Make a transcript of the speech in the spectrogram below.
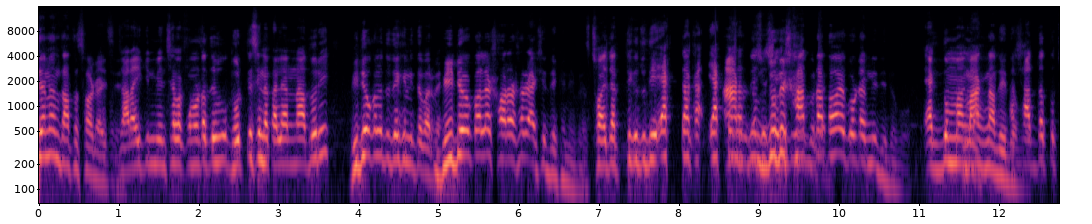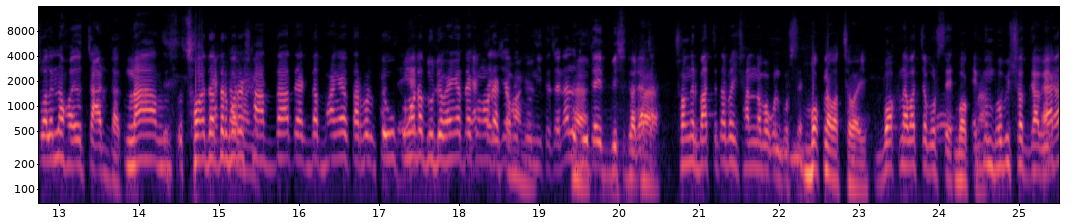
জেনেন দাঁতে ছয়টা হয়েছে। যারাই কিনবেন ইনশাআল্লাহ কোনোটা ধরতেছি না তাহলে আর না ধরি। ভিডিও কলে তো দেখে নিতে পারবে। ভিডিও কলে সরাসরি এসে দেখে নিবে। ছয় দাঁত থেকে যদি এক টাকা একটা টাকা যদি সাত দাঁত হয় গোটা এমনি দিয়ে দেবো। একদম মাগ মাগ না দিয়ে দেবো। সাত দাঁত তো চলে না হয় চার দাঁত। না ছয় দাঁতের পরে। সাত দাঁত এক দাঁত ভাঙে তারপর কেউ আচ্ছা, কোনোটা দুটো ভাঙে দেয় একটা কোনোটা একটা ভাঙে। নিতে চায় না হ্যাঁ। দুইটাই বেশি ধরে। আচ্ছা। সঙ্গের বাচ্চাটা ভাই সান্না বকন পড়ছে। বকনা বাচ্চা ভাই। বকনা বাচ্চা পড়ছে। একদম ভবিষ্যৎ গাবি না?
